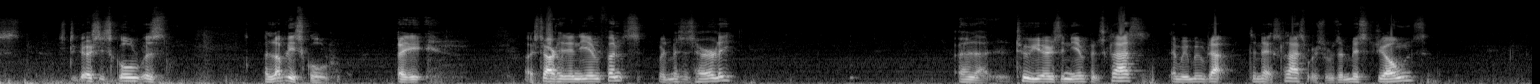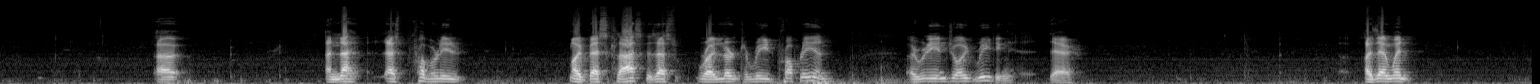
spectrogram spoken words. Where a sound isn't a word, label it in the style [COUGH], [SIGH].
Stogursey School was a lovely school. I, I started in the infants with Mrs. Hurley, and uh, two years in the infants class. and we moved up to the next class, which was a Miss Jones. Uh, and that that's probably my best class because that's where I learned to read properly, and I really enjoyed reading there. I then went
